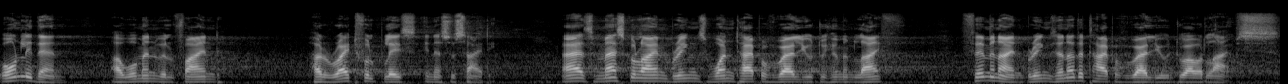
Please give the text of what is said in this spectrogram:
Only then a woman will find her rightful place in a society. As masculine brings one type of value to human life, feminine brings another type of value into our lives.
